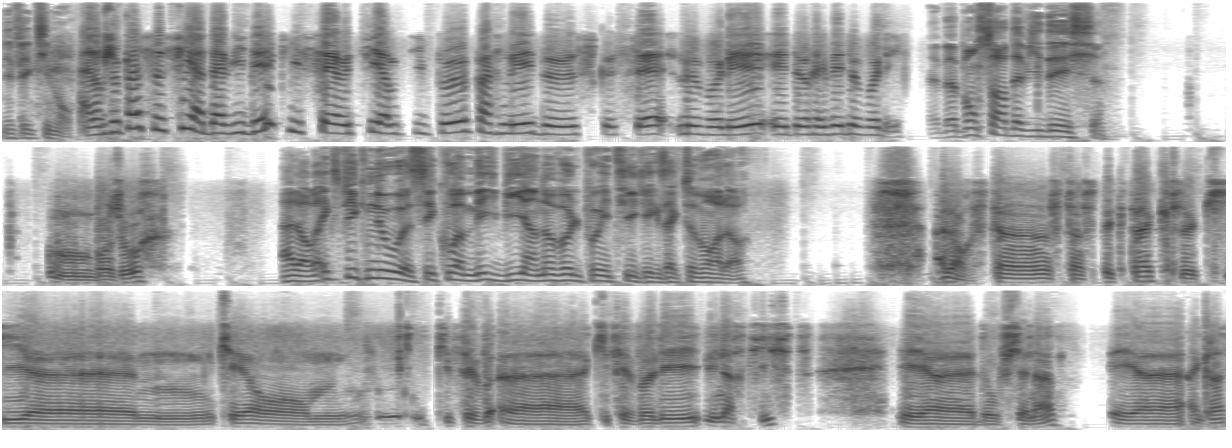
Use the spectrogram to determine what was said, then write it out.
Effectivement. Alors je passe aussi à Davidé qui sait aussi un petit peu parler de ce que c'est le voler et de rêver de voler. Eh ben, bonsoir Davidé. Mm, Bonjour. Alors, explique-nous, c'est quoi maybe un envol poétique exactement alors? Alors, c'est un, c'est un spectacle qui, euh, qui est en, qui fait, euh, qui fait voler une artiste et euh, donc Fiona. Et euh, grâce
